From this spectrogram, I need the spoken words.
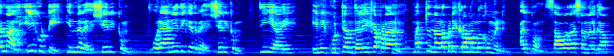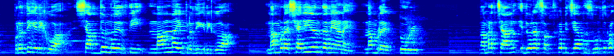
എന്നാൽ ഈ കുട്ടി ഇന്നലെ ശരിക്കും ഒരു അനീതിക്കെതിരെ ശരിക്കും തീയായി. ഇനി കുറ്റം തെളിയിക്കപ്പെടാനും മറ്റു നടപടിക്രമങ്ങൾക്കും വേണ്ടി അല്പം സാവകാശം നൽകാം. പ്രതികരിക്കുക ശബ്ദമുയർത്തി നന്നായി പ്രതികരിക്കുക. നമ്മുടെ ശരീരം തന്നെയാണ് നമ്മുടെ ടൂൾ നമ്മുടെ ചാനൽ ഇതുവരെ സബ്സ്ക്രൈബ് ചെയ്യാത്ത സുഹൃത്തുക്കൾ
